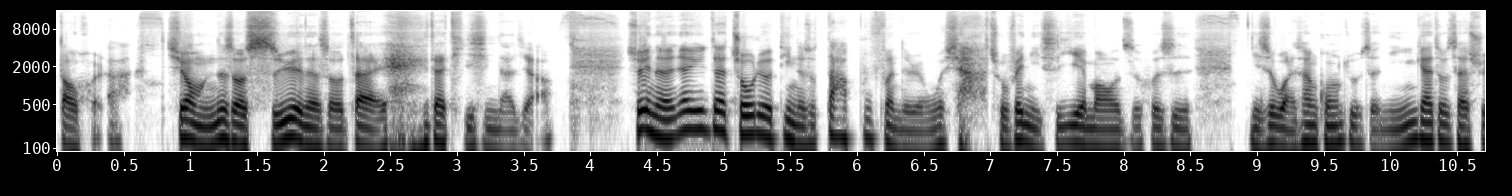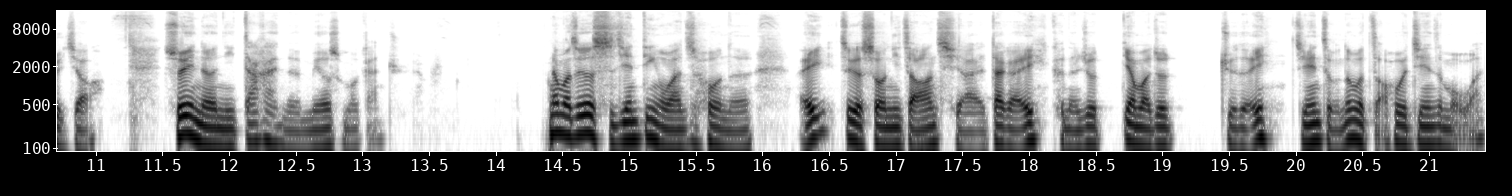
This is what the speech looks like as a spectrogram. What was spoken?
倒回来。希望我们那时候十月的时候再 再提醒大家。所以呢，因为在周六定的时候，大部分的人，我想，除非你是夜猫子，或是你是晚上工作者，你应该都在睡觉。所以呢，你大概呢没有什么感觉。那么这个时间定完之后呢，哎，这个时候你早上起来，大概哎可能就要么就觉得，哎，今天怎么那么早，或者今天这么晚？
